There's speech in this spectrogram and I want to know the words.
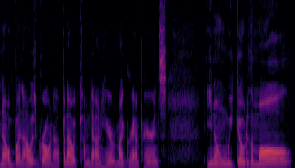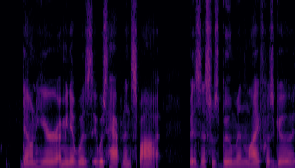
Now, when I was growing up and I would come down here with my grandparents, you know, when we go to the mall down here, I mean, it was it was happening spot. Business was booming, life was good,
